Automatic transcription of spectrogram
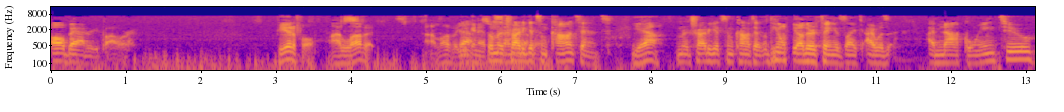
All battery power. Beautiful. I love it. I love it. Yeah. So I'm gonna try to that get some content. Yeah. I'm gonna try to get some content. The only other thing is like I was, I'm not going to,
